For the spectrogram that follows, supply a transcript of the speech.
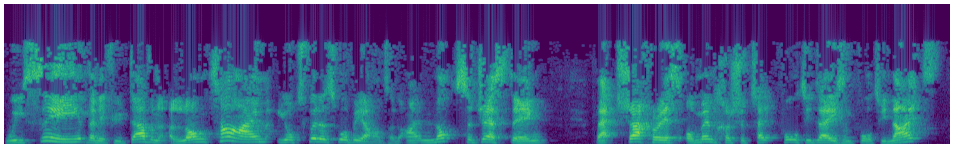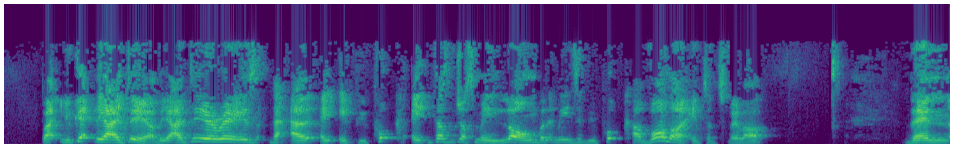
we see that if you daven a long time, your tefillahs will be answered. I'm not suggesting that Shacharis or Mincha should take 40 days and 40 nights, but you get the idea. The idea is that uh, if you put, it doesn't just mean long, but it means if you put kavona into tefillah, then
